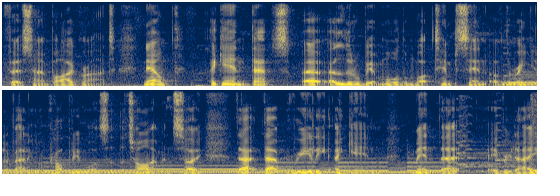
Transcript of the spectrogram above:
first home buyer grant. Now, again, that's a, a, little bit more than what 10% of the regular value of property was at the time. And so that, that really, again, meant that everyday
